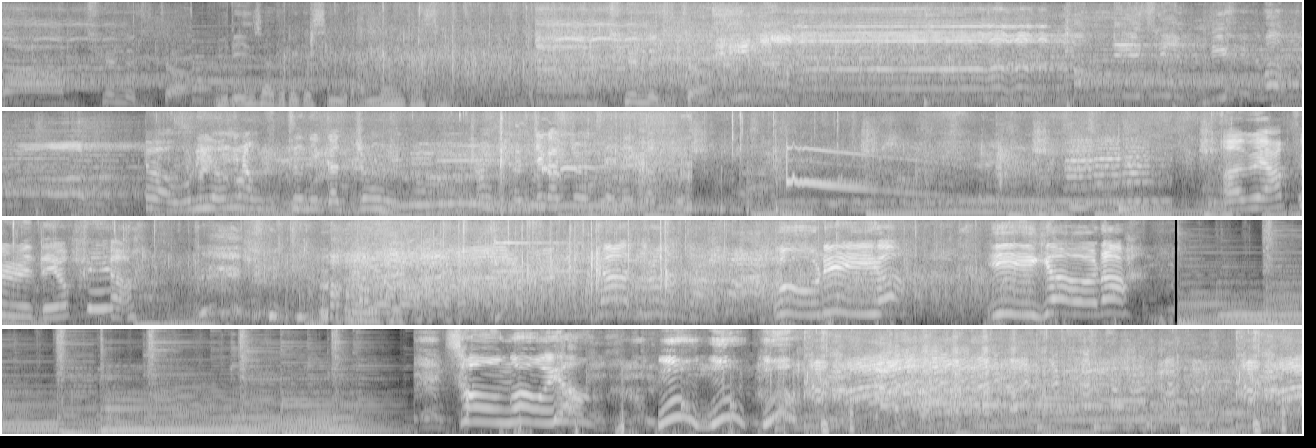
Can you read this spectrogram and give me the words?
와 미치겠네 진짜 미리 인사드리겠습니다. 안녕히 가세요. 미치겠네 진짜 우리 형이랑 붙으니까 좀, 좀 견제가 좀 되는 것 같아. 아, 왜 하필 왜 내 옆이야? 야, 들어보자. 우리 이겨, 이겨라. 성호 형, 우, 우, 우.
